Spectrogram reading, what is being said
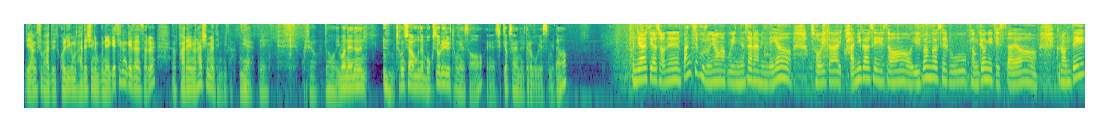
이제 양수 받으 권리금을 받으시는 분에게 세금 계산서를 발행을 하시면 됩니다. 예. 네. 그래요. 어, 이번에는 청취자 한 분의 목소리를 통해서 예, 직접 사연을 들어보겠습니다. 안녕하세요. 저는 빵집을 운영하고 있는 사람인데요. 저희가 간이가세에서 일반가세로 변경이 됐어요. 그런데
